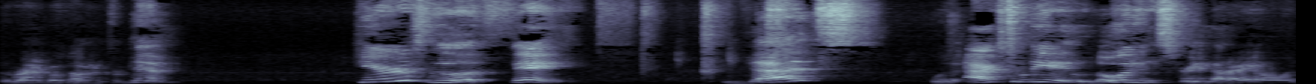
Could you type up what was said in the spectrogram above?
the Rainbow coming from him. Here's the thing. That was actually a loading screen that I own,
